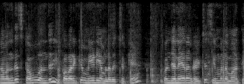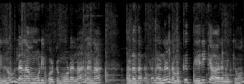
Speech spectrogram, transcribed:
நான் வந்து ஸ்டவ் வந்து இப்போ வரைக்கும் மீடியமில் வச்சுருக்கேன். கொஞ்சம் நேரம் கழித்து சிம்மில் மாற்றிடணும் இல்லைன்னா மூடி போட்டு மூடலாம். இல்லைன்னா தட தட தடன்னு நமக்கு தெறிக்க ஆரம்பிக்கும்.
